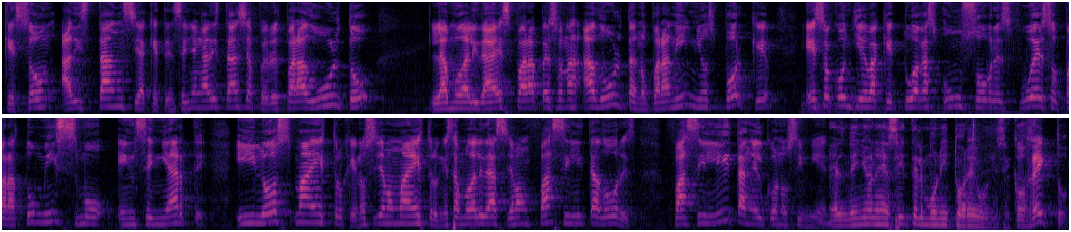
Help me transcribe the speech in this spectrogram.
que son a distancia, que te enseñan a distancia, pero es para adultos. La modalidad es para personas adultas, no para niños, porque eso conlleva que tú hagas un sobreesfuerzo para tú mismo enseñarte. Y los maestros, que no se llaman maestros en esa modalidad, se llaman facilitadores facilitan el conocimiento. El niño necesita el monitoreo en ese caso. Correcto.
